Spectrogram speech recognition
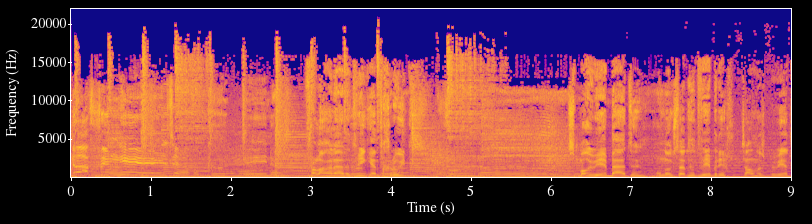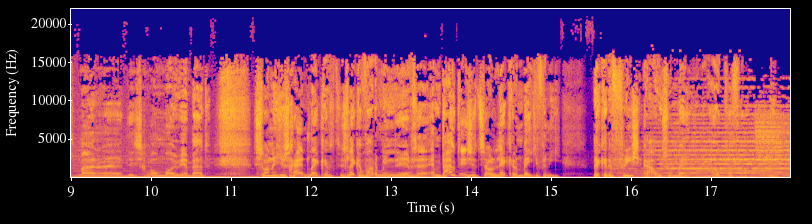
Nothing here's ever good enough. Verlangen naar het weekend groeit. Het is mooi weer buiten. Ondanks dat het weerbericht iets anders beweert. Maar eh, het is gewoon mooi weer buiten. Het zonnetje schijnt lekker. Het is lekker warm. In de, en buiten is het zo lekker. Een beetje van die lekkere vrieskou zo'n beetje. Hou ik wel van.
